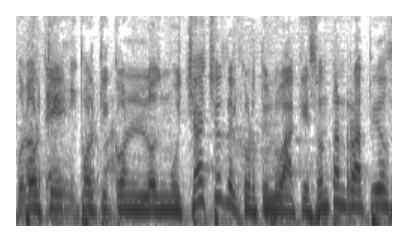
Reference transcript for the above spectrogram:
porque, técnico, porque hermano. con los muchachos del Cortuluá que son tan rápidos,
